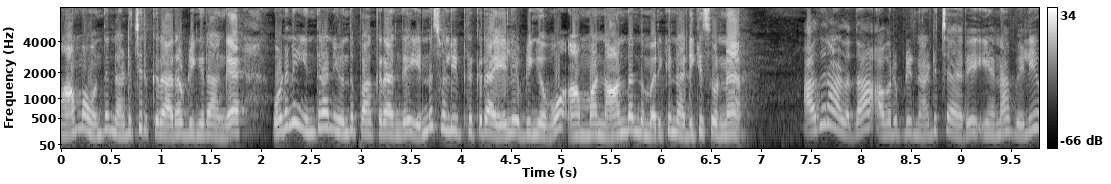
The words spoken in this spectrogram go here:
மாமா வந்து நடிச்சிருக்கிறாரு அப்படிங்கிறாங்க. உடனே இந்திராணி வந்து பார்க்குறாங்க என்ன சொல்லிட்டு இருக்கிற அயலி? அப்படிங்கவும் ஆமாம் நான் தான் இந்த மாதிரிக்கு நடிக்க சொன்னேன். அதனால தான் அவர் இப்படி நடித்தார் ஏன்னா வெளியே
